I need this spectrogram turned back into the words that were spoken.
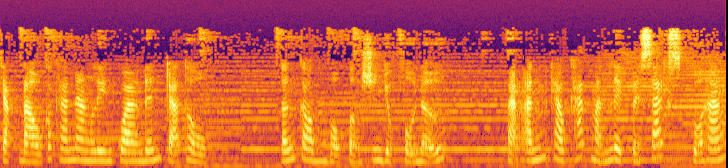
chặt đầu có khả năng liên quan đến trả thù tấn công bộ phận sinh dục phụ nữ. Phản ánh khao khát mãnh liệt về sex của hắn.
